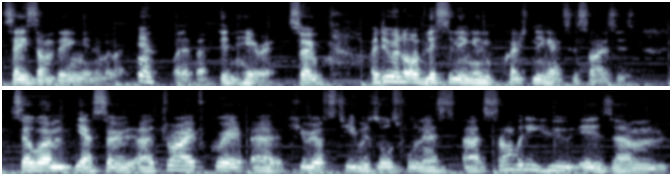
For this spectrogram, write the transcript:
say something and we're like yeah whatever didn't hear it. So i do a lot of listening and questioning exercises. So um yeah so uh, drive grit uh, curiosity resourcefulness uh, somebody who is um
